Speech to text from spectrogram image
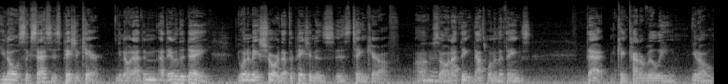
you know, success is patient care. You know, at the, at the end of the day, you want to make sure that the patient is is taken care of. Um, Mhm. So, and I think that's one of the things that can kind of really, you know,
